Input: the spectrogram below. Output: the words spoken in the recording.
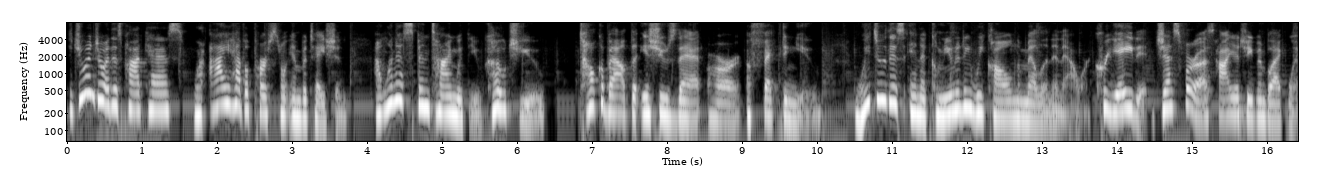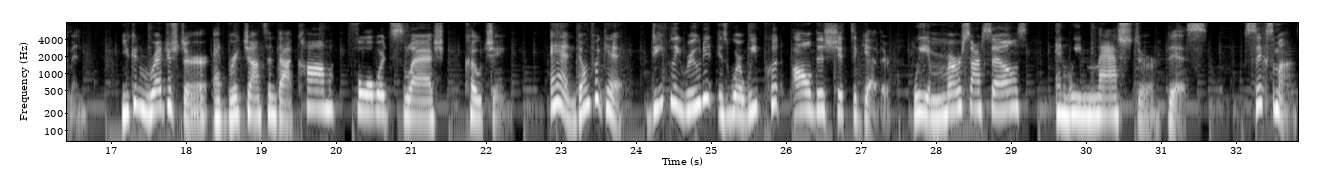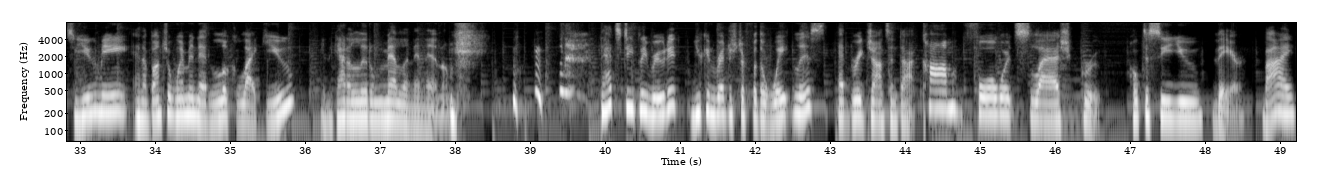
Did you enjoy this podcast where I have a personal invitation? I want to spend time with you, coach you, talk about the issues that are affecting you. We do this in a community we call the Melanin Hour, created just for us high achieving Black women. You can register at brigjohnson.com forward slash coaching. And don't forget, Deeply Rooted is where we put all this shit together. We immerse ourselves and we master this. Six months, you, me, and a bunch of women that look like you and got a little melanin in them. That's deeply rooted. You can register for the wait list at brigjohnson.com forward slash group. Hope to see you there. Bye.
